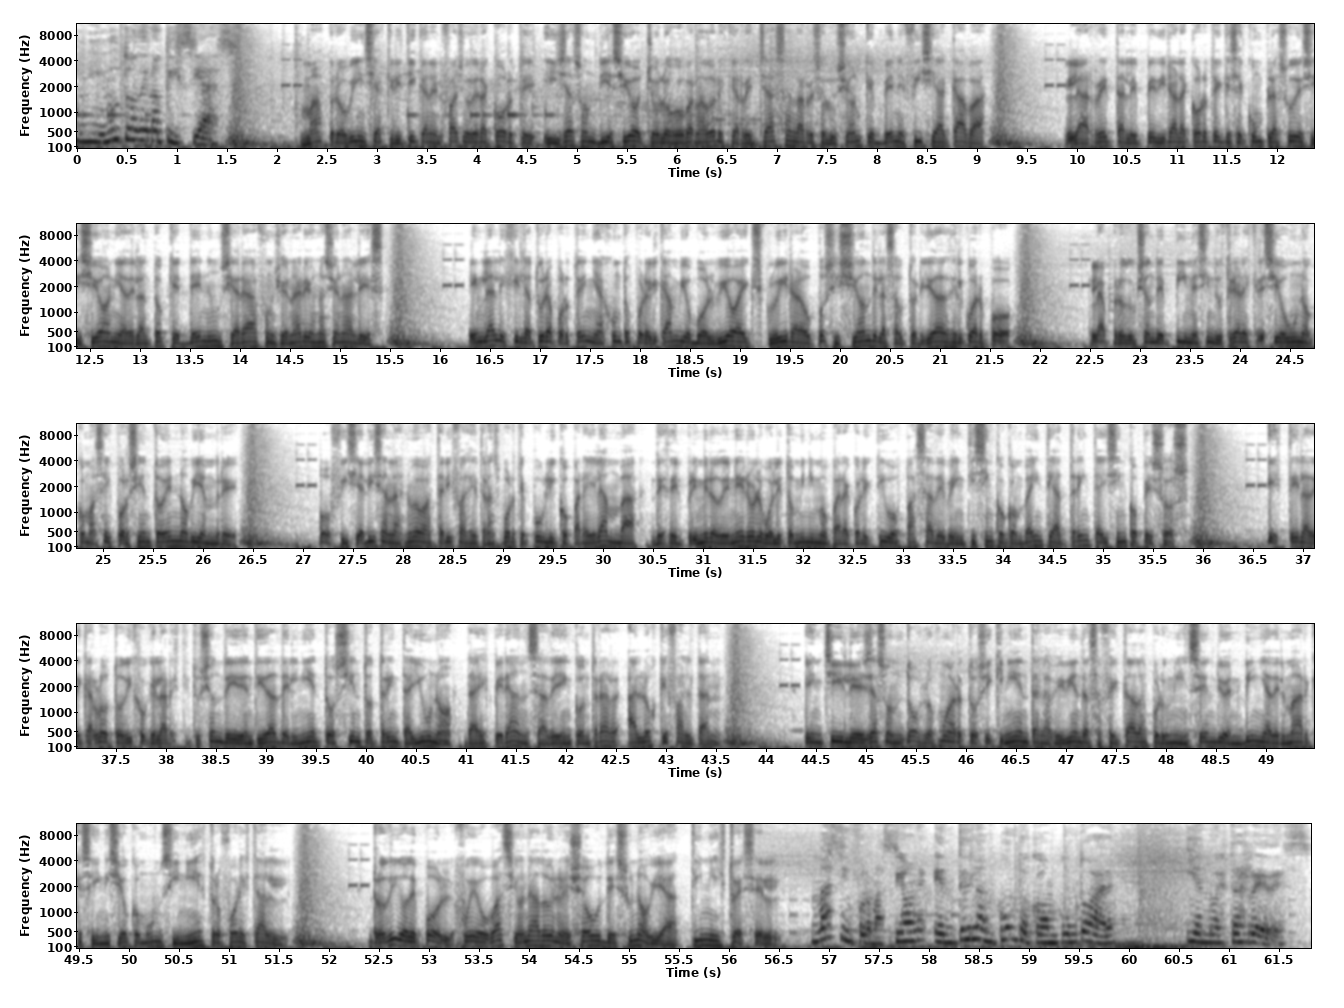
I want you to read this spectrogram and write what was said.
Minuto de noticias. Más provincias critican el fallo de la Corte y ya son 18 los gobernadores que rechazan la resolución que beneficia a Cava. La reta le pedirá a la Corte que se cumpla su decisión y adelantó que denunciará a funcionarios nacionales. En la legislatura porteña, Juntos por el Cambio volvió a excluir a la oposición de las autoridades del cuerpo. La producción de pymes industriales creció 1,6% en noviembre oficializan las nuevas tarifas de transporte público para el AMBA. Desde el primero de enero el boleto mínimo para colectivos pasa de 25,20 a 35 pesos. Estela de Carlotto dijo que la restitución de identidad del nieto 131 da esperanza de encontrar a los que faltan. En Chile ya son dos los muertos y 500 las viviendas afectadas por un incendio en Viña del Mar que se inició como un siniestro forestal. Rodrigo de Paul fue ovacionado en el show de su novia, Tini Stoessel. Más información en telan.com.ar y en nuestras redes.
